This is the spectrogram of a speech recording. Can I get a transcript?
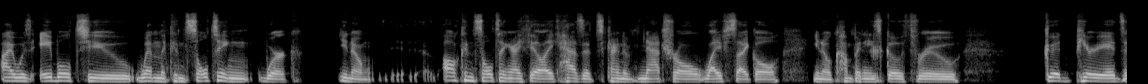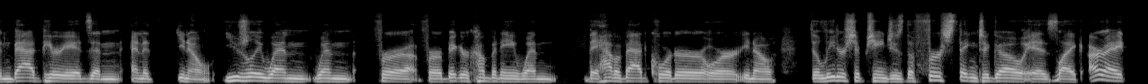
I was able to, when the consulting work you know, all consulting I feel like has its kind of natural life cycle. You know, companies mm-hmm. go through good periods and bad periods and and it's you know usually when when for for a bigger company when they have a bad quarter or you know the leadership changes the first thing to go is like all right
